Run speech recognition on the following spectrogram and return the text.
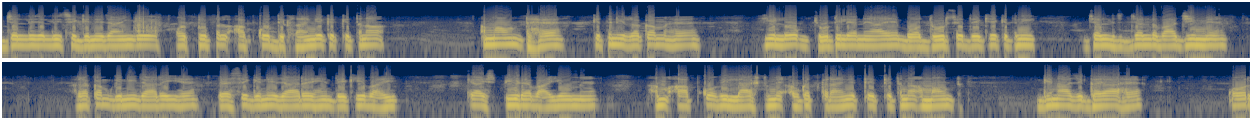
जल्दी जल्दी से गिने जाएँगे और टोटल आपको दिखलाएँगे कि कितना अमाउंट है, कितनी रकम है। ये लोग झोटी लेने आए हैं, बहुत दूर से देखिए कितनी जल्द जल्दबाजी में रकम गिनी जा रही है, पैसे गिने जा रहे हैं। देखिए भाई, क्या स्पीड है भाइयों में। हम आपको अभी लास्ट में अवगत कराएँगे कि कितना अमाउंट गिना गया है और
